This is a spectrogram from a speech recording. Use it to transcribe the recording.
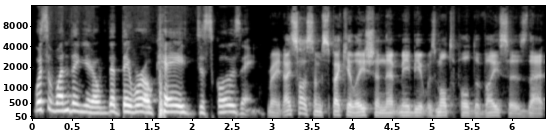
what's the one thing, you know, that they were okay disclosing? Right. I saw some speculation that maybe it was multiple devices that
